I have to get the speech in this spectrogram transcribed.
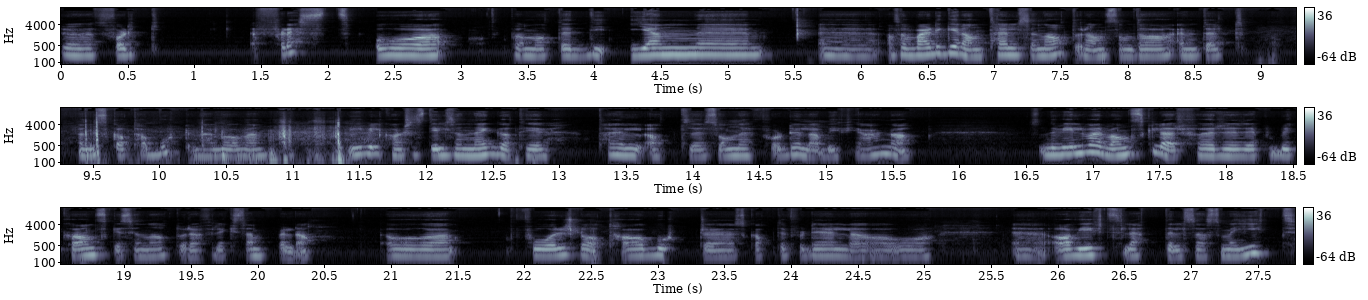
for folk flest. Og på en måte de, igjen eh, Altså velgerne til senatorene som da eventuelt ønsker å ta bort denne loven, de vil kanskje stille seg negativ til at sånne fordeler blir fjerna. Så det vil være vanskeligere for republikanske senatorer f.eks. å foreslå å ta bort uh, skattefordeler og uh, avgiftslettelser som er gitt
